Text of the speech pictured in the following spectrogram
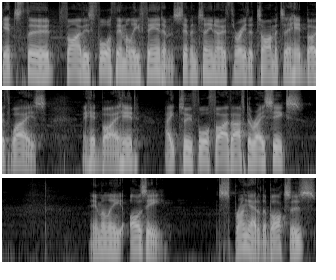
gets third. Five is fourth, Emily Phantom. 17.03 the time. It's ahead both ways. Ahead by a head. 8.245 after race six. Emily Aussie sprung out of the boxes,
